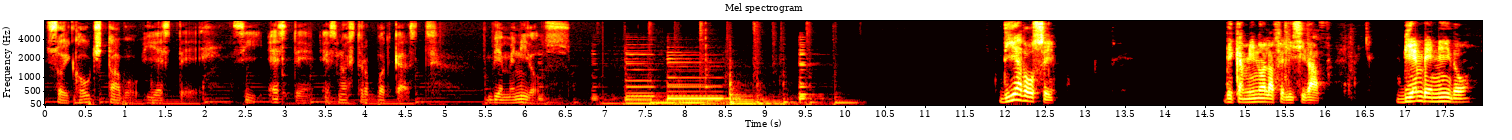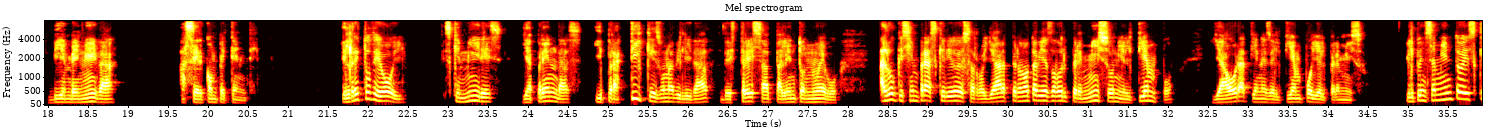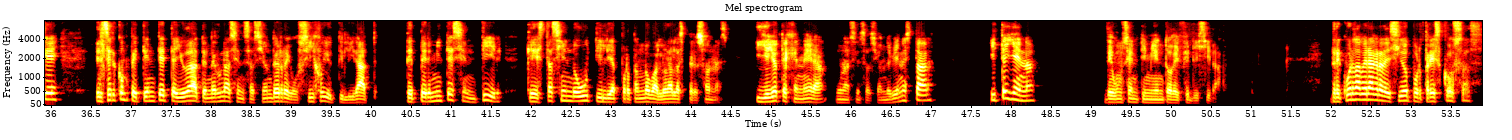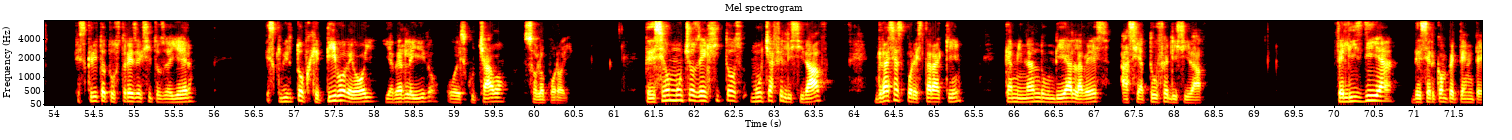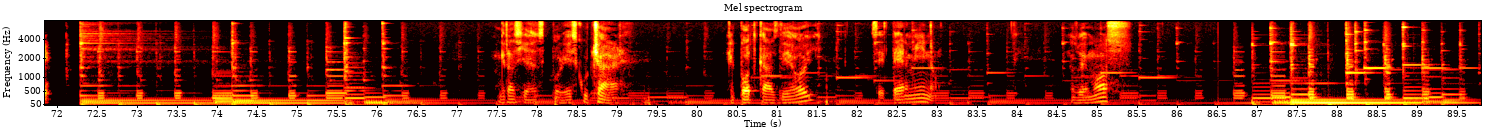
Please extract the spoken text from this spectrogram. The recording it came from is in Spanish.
Soy Coach Tavo y este, sí, este es nuestro podcast. Bienvenidos. Día 12. De camino a la felicidad. Bienvenido, bienvenida a ser competente. El reto de hoy es que mires y aprendas y practiques una habilidad, destreza, talento nuevo algo que siempre has querido desarrollar, pero no te habías dado el permiso ni el tiempo, y ahora tienes el tiempo y el permiso. El pensamiento es que el ser competente te ayuda a tener una sensación de regocijo y utilidad, te permite sentir que estás siendo útil y aportando valor a las personas, y ello te genera una sensación de bienestar y te llena de un sentimiento de felicidad. Recuerda haber agradecido por tres cosas, escrito tus tres éxitos de ayer, escribir tu objetivo de hoy y haber leído o escuchado solo por hoy. Te deseo muchos éxitos, mucha felicidad. Gracias por estar aquí, caminando un día a la vez hacia tu felicidad. Feliz día de ser competente. Gracias por escuchar. El podcast de hoy se terminó. Nos vemos you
